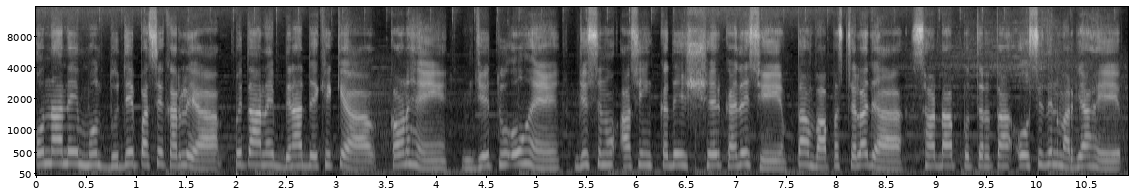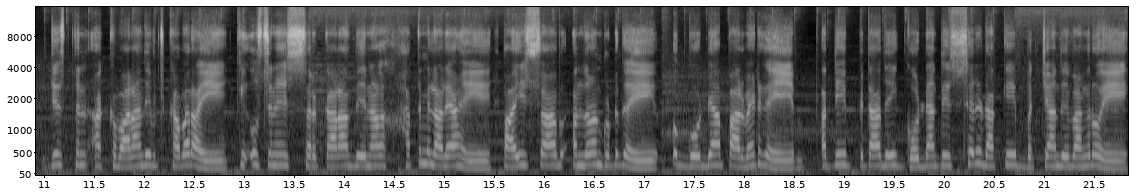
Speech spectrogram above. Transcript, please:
ਉਹਨਾਂ ਨੇ ਮੂੰਹ ਦੂਜੇ ਪਾਸੇ ਕਰ ਲਿਆ। ਪਿਤਾ ਨੇ ਬਿਨਾਂ ਦੇਖੇ ਕਿਹਾ, ਕੌਣ ਹੈ? ਜੇ ਤੂੰ ਉਹ ਹੈ, ਜਿਸ ਨੂੰ ਅਸੀਂ ਕਦੇ ਸ਼ੇਰ ਕਹਿੰਦੇ ਸੀ, ਤਾਂ ਵਾਪਸ ਚਲਾ ਜਾ। ਸਾਡਾ ਪੁੱਤਰ ਤਾਂ ਉਸੇ ਦਿਨ ਮਰ ਗਿਆ ਹੈ। ਜਿਸ ਦਿਨ ਅਖਬਾਰਾਂ ਦੇ ਵਿੱਚ ਖਬਰ ਆਈ ਕਿ ਉਸਨੇ ਸਰਕਾਰਾਂ ਦੇ ਨਾਲ ਹੱਥ ਮਿਲਾ ਲਿਆ ਹੈ। ਭਾਈ ਸਾਹਿਬ ਅੰਦਰੋਂ ਟੁੱਟ ਗਏ। ਉਹ ਗੋਡਿਆਂ ਪਰ ਬੈਠ ਗਏ ਅਤੇ ਪਿਤਾ ਦੇ ਗੋਡਿਆਂ ਤੇ ਸਿਰ ਰੱਖ ਕੇ ਬੱਚਿਆਂ ਦੇ ਵਾਂਗ ਰੋਏ,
